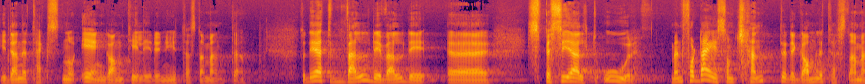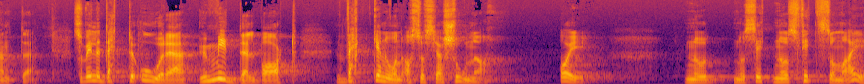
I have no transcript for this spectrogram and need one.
i denne teksten og én gang til i Det nye testamentet. Så Det er et veldig, veldig eh, spesielt ord. Men for de som kjente Det gamle testamentet, så ville dette ordet umiddelbart vekke noen assosiasjoner. Oi, nosfitsomai,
